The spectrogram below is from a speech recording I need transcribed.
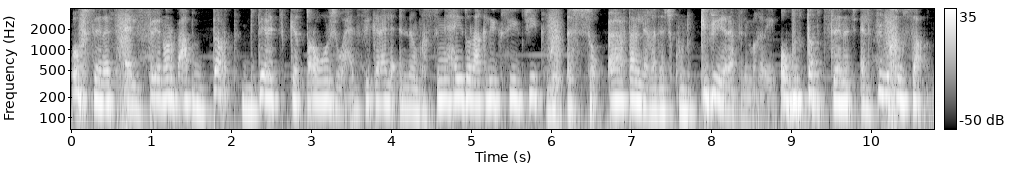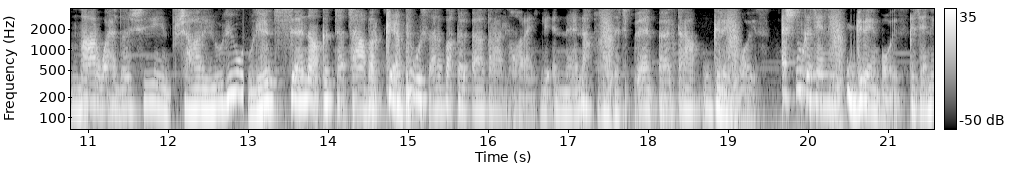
وفي سنة 2004 بالضبط بدات كتروج واحد الفكرة على أنهم خصهم يحيدوا la clique Celtic ويأسسوا اللي غادا تكون كبيرة في المغرب. وبالضبط سنة 2005 نهار 21 في شهر يوليو ولهاد السنة كتعتبر كابوس على باقي الالترات الأخرين لأن هنا غادا تبان ألترا Green Boys أشنو كتعني Green Boys كتعني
